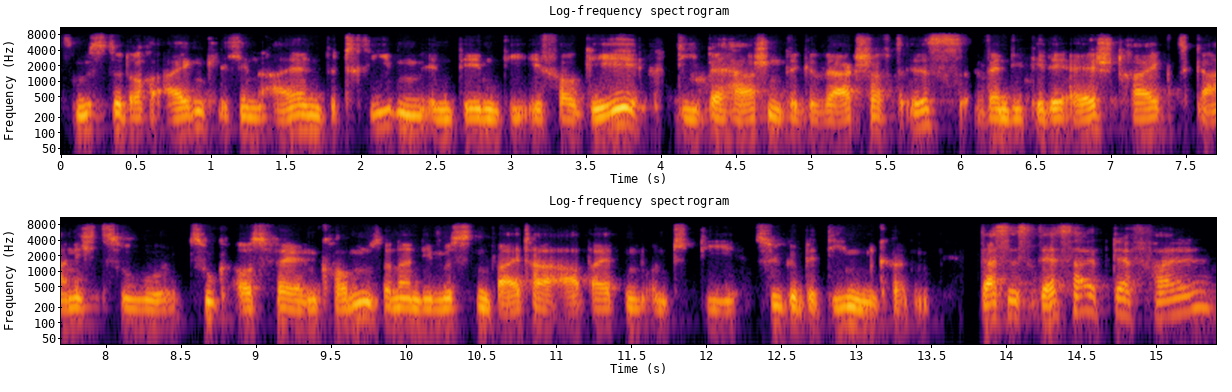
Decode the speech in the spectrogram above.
Es müsste doch eigentlich in allen Betrieben, in denen die EVG die beherrschende Gewerkschaft ist, wenn die GDL streikt, gar nicht zu Zugausfällen kommen, sondern die müssten weiterarbeiten und die Züge bedienen können. Das ist deshalb der Fall,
